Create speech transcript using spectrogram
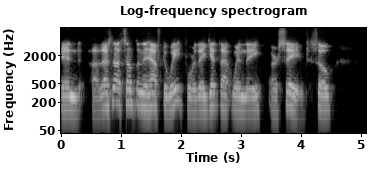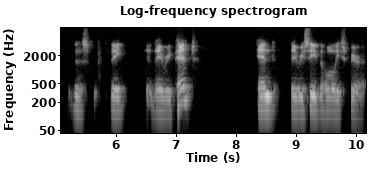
And uh, that's not something they have to wait for. They get that when they are saved. So this, they, they repent and they receive the Holy Spirit.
